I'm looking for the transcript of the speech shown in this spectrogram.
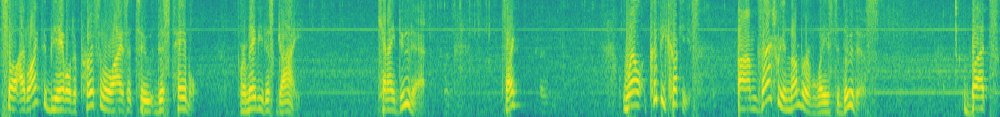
So I'd like to be able to personalize it to this table, or maybe this guy. Can I do that? Sorry? Well, it could be cookies. Um, there's actually a number of ways to do this. But,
